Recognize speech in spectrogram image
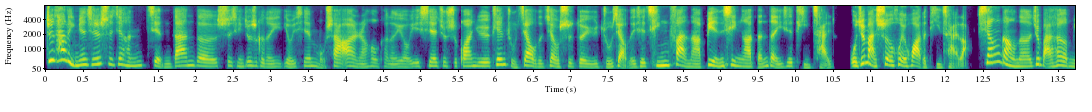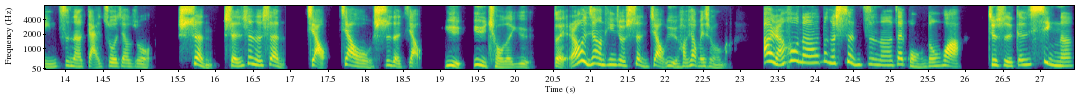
就是它里面其实是一件很简单的事情，就是可能有一些谋杀案，然后可能有一些就是关于天主教的教士对于主角的一些侵犯啊、变性啊等等一些题材，我觉得蛮社会化的题材啦。香港呢就把它的名字呢改作叫做圣神圣的圣教教师的教育欲求的欲，对，然后你这样听就圣教育好像没什么嘛啊，然后呢那个圣字呢在广东话就是跟性呢。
